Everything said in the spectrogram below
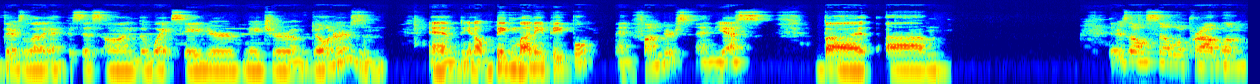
there's a lot of emphasis on the white savior nature of donors and and you know big money people and funders and yes but um, there's also a problem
